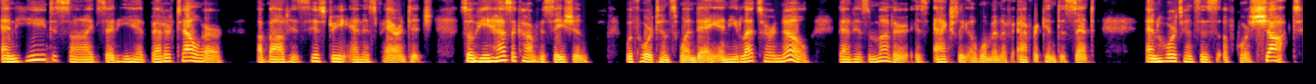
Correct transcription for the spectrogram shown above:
And he decides that he had better tell her about his history and his parentage. So he has a conversation with Hortense one day and he lets her know that his mother is actually a woman of African descent and Hortense is, of course, shocked.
